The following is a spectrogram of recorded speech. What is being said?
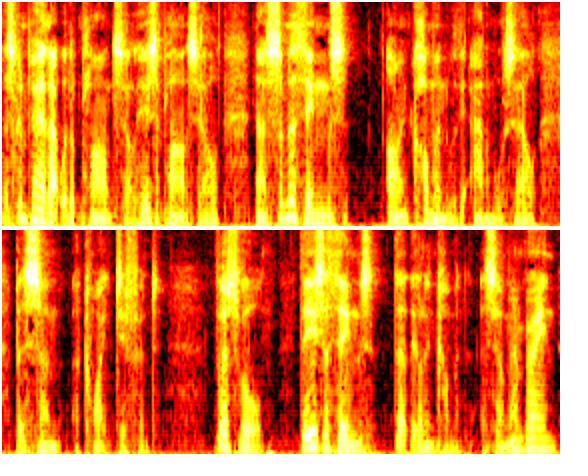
Let's compare that with a plant cell. Here's a plant cell. Now some of the things are in common with the animal cell but some are quite different. First of all, these are things that they've got in common. A cell membrane,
